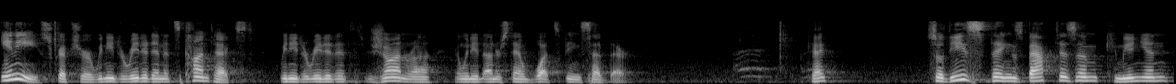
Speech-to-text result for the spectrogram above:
any scripture, we need to read it in its context, we need to read it in its genre, and we need to understand what's being said there. Okay? So these things baptism, communion,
